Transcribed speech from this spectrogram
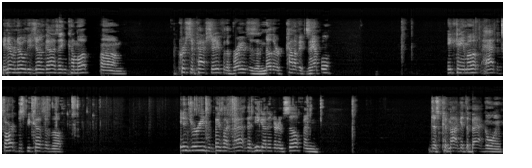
you never know with these young guys. They can come up. Um, Cristian Pache for the Braves is another kind of example. He came up, had to start just because of the injuries and things like that. Then he got injured himself and just could not get the bat going.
